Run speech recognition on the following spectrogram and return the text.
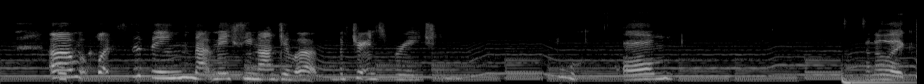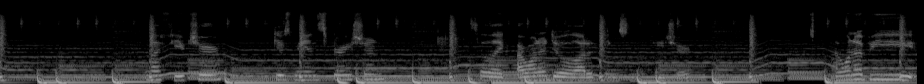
um, what's the thing that makes you not give up? What's your inspiration? Um, kind of like my future gives me inspiration. So like, I want to do a lot of things in the future. I want to be,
